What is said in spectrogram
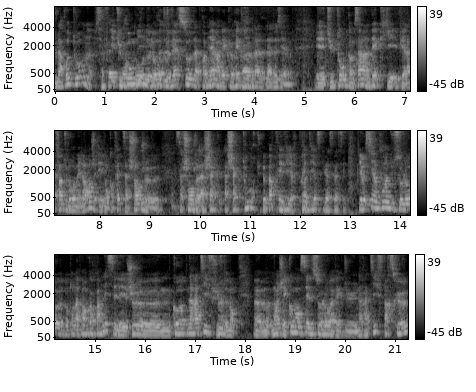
tu la retournes, Ça fait et tu combines le, verso de la première avec le recto de la, la deuxième. Et tu tournes comme ça un deck qui est- et puis à la fin tu le remélanges et donc en fait ça change, ça change à chaque, à chaque tour. Tu peux pas prédire, prédire ce qui va se passer. Il y a aussi un point du solo euh, dont on n'a pas encore parlé, c'est les jeux euh, coop narratifs justement. Euh, moi j'ai commencé le solo avec du narratif parce que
